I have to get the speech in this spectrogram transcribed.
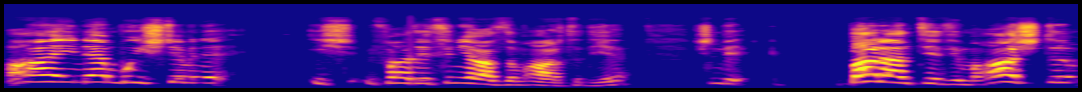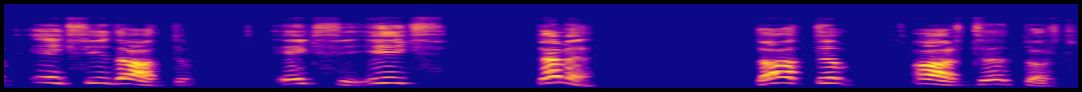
Aynen bu işlemin iş, ifadesini yazdım artı diye. Şimdi parantezimi açtım. Eksiyi dağıttım. Eksi x değil mi? Dağıttım. Artı 4.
